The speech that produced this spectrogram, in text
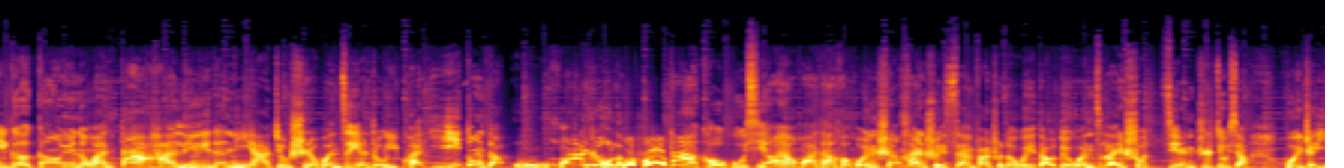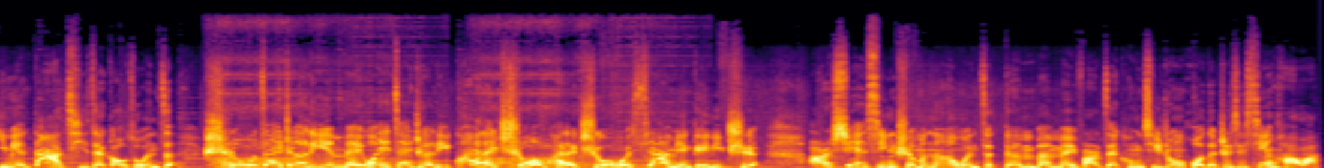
一个刚运动完、大汗淋漓的你啊，就是蚊子眼中一块移动的五花肉了。大口呼吸二氧化碳和浑身汗水散发出的味道，对蚊子来说简直就像挥着一面大旗在告诉蚊子：食物在这里，美味在这里，快来吃我，快来吃我，我下面给你。吃，而血型什么呢？蚊子根本没法在空气中获得这些信号啊，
